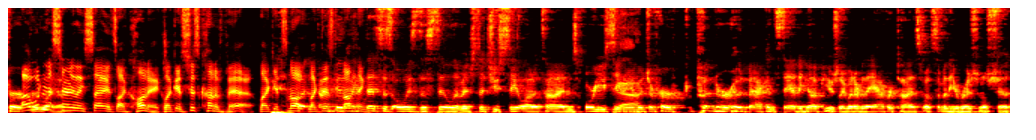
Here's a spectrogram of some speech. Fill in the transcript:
For, I for wouldn't Leia. necessarily say it's iconic. Like it's just kind of there. Like it's not But like I there's feel nothing. Like this is always the still image that you see a lot of times, or you see the image of her putting her hood back and standing up. Usually, whenever they advertise what some of the original shit.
